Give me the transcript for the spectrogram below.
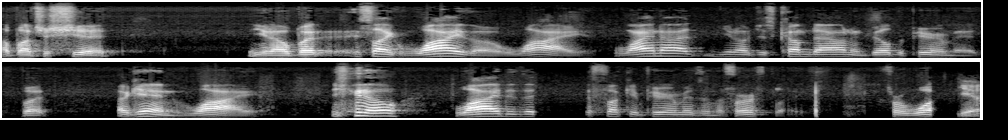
a bunch of shit, you know. But it's like, why though? Why? Why not? You know, just come down and build the pyramids. But again, why? You know, why did they the fucking pyramids in the first place? For what? Yeah.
